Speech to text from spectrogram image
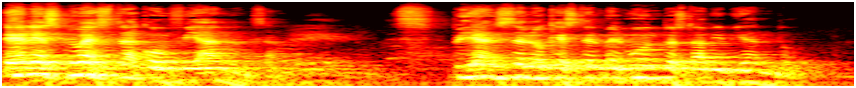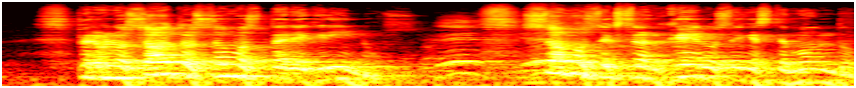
Él es nuestra confianza. Piense lo que este, el mundo está viviendo. Pero nosotros somos peregrinos. Somos extranjeros en este mundo.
